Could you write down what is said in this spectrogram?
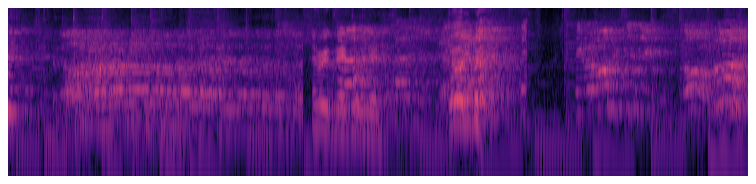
It. You Ramon, scissors. Oh.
